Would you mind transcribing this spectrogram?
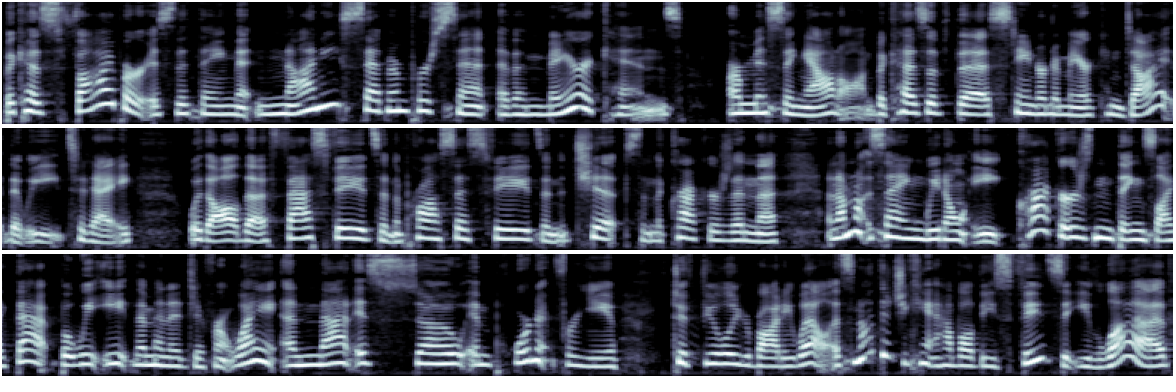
because fiber is the thing that 97% of Americans are missing out on because of the standard American diet that we eat today with all the fast foods and the processed foods and the chips and the crackers and the and I'm not saying we don't eat crackers and things like that, but we eat them in a different way and that is so important for you to fuel your body well. It's not that you can't have all these foods that you love,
